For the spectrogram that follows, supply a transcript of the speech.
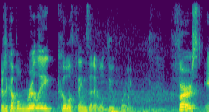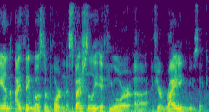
there's a couple really cool things that it will do for you. First, and I think most important, especially if you're uh, if you're writing music,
